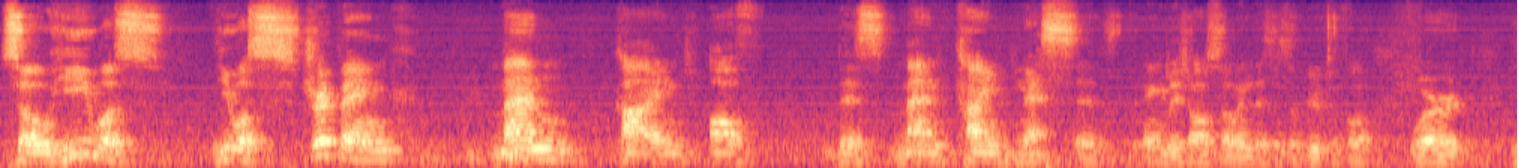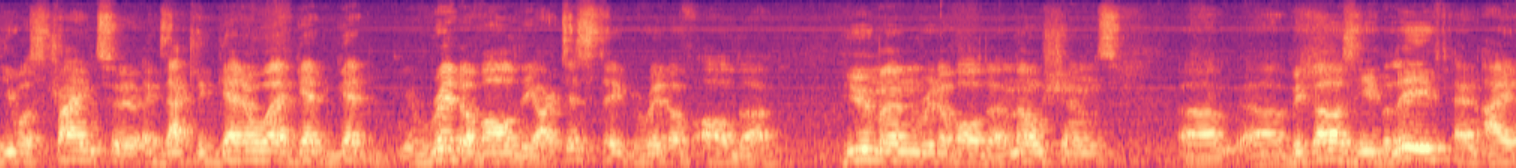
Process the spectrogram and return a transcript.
So he was, he was stripping mankind of this mankindness. It's, English also in this is a beautiful word. He was trying to exactly get away, get, get rid of all the artistic, rid of all the human, rid of all the emotions, um, uh, because he believed, and I,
